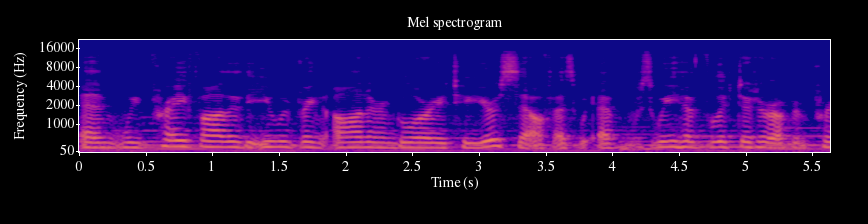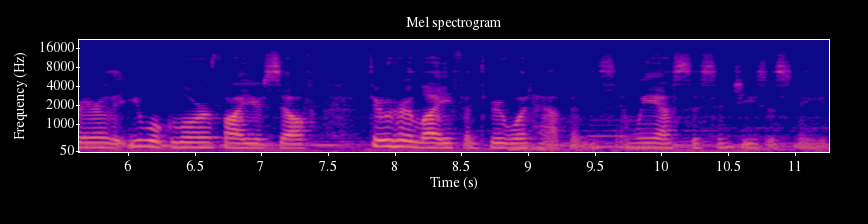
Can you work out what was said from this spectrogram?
And we pray, Father, that you would bring honor and glory to yourself as we, as we have lifted her up in prayer, that you will glorify yourself through her life and through what happens. And we ask this in Jesus' name.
